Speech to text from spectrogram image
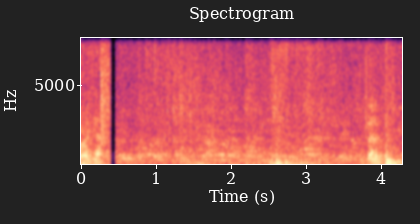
Try again.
